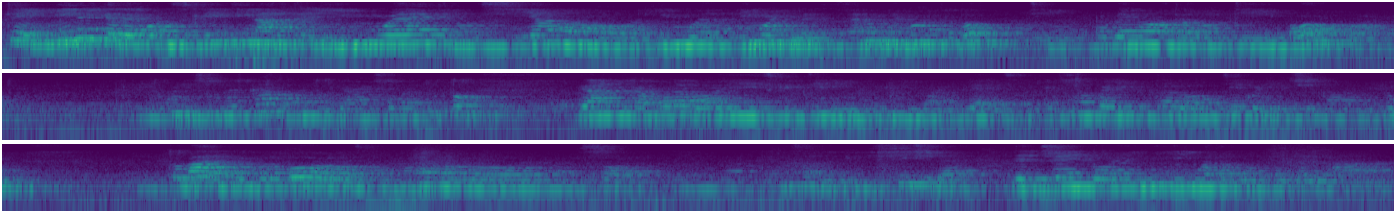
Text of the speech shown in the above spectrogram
Che i libri che vengono scritti in altre lingue, che non siano lingue, la lingua inglese, non vengono tradotti o vengono tradotti poco. Quindi sul mercato noi troviamo soprattutto grandi capolavori scritti in, in lingua inglese, perché sono quelli più tradotti e quelli che circolano di più. Trovare un capolavoro spagnolo, non so, non so, è più difficile leggendo in, in lingua tradotta italiana.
